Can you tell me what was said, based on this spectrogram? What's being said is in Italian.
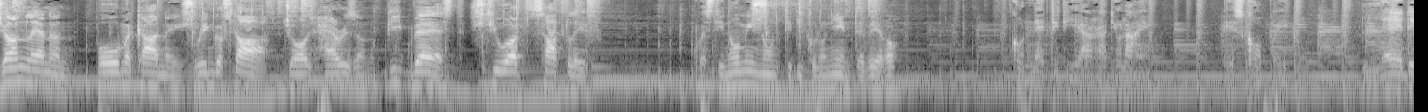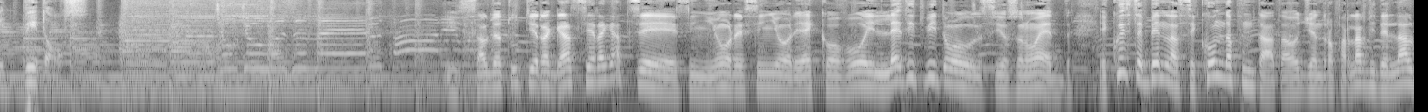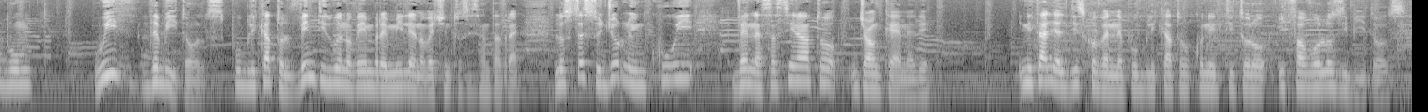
John Lennon, Paul McCartney, Ringo Starr, George Harrison, Pete Best, Stuart Sutcliffe. Questi nomi non ti dicono niente, vero? Connettiti a Radio Line e scopri Lady Beatles. Salve a tutti ragazzi e ragazze, signore e signori, ecco a voi Let It Beatles, io sono Ed e questa è ben la seconda puntata, oggi andrò a parlarvi dell'album With the Beatles, pubblicato il 22 novembre 1963, lo stesso giorno in cui venne assassinato John Kennedy. In Italia il disco venne pubblicato con il titolo I favolosi Beatles.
